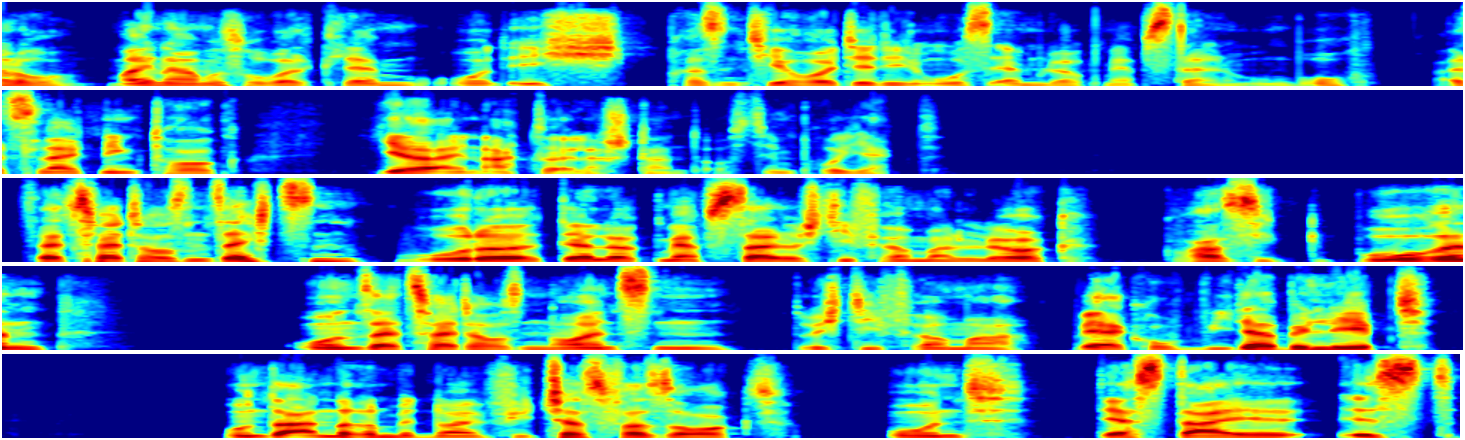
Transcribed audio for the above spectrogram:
Hallo, mein Name ist Robert Klemm und ich präsentiere heute den OSM Lurk Map Style im Umbruch als Lightning Talk. Hier ein aktueller Stand aus dem Projekt. Seit 2016 wurde der Lurk Map Style durch die Firma Lurk quasi geboren und seit 2019 durch die Firma Verco wiederbelebt, unter anderem mit neuen Features versorgt und der Style ist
